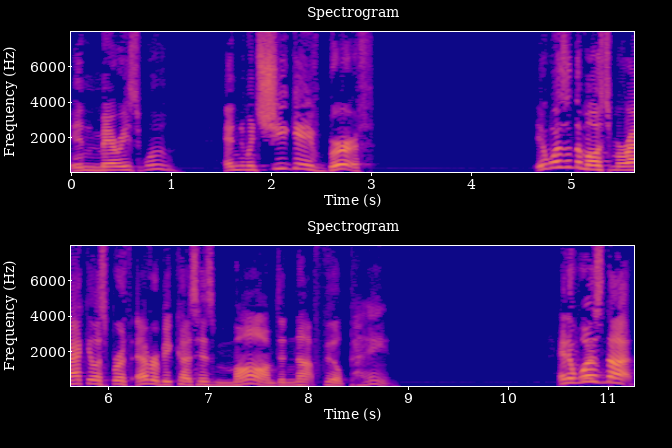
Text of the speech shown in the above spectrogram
in Mary's womb. And when she gave birth, it wasn't the most miraculous birth ever because his mom did not feel pain. And it was not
